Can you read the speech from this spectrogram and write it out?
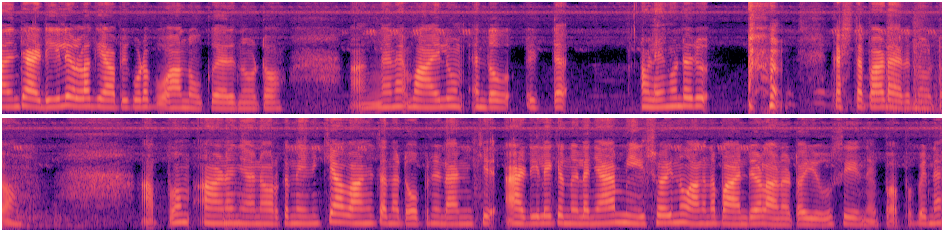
അതിന്റെ അടിയിലുള്ള ഗ്യാപ്പിൽ കൂടെ പോകാൻ നോക്കുമായിരുന്നു കേട്ടോ. അങ്ങനെ വായിലും എന്തോ ഇട്ട് അവളെയും കൊണ്ടൊരു കഷ്ടപ്പാടായിരുന്നു കേട്ടോ. അപ്പം ആണ് ഞാൻ ഓർക്കുന്നത് എനിക്ക് ആ വാങ്ങി തന്ന ടോപ്പിനിടാൻ എനിക്ക് അടിയിലേക്കൊന്നുമില്ല. ഞാൻ മീഷോയിൽ നിന്ന് വാങ്ങുന്ന പാന്റുകളാണ് കേട്ടോ യൂസ് ചെയ്യുന്നത് ഇപ്പോൾ അപ്പോൾ പിന്നെ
